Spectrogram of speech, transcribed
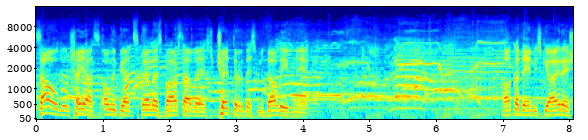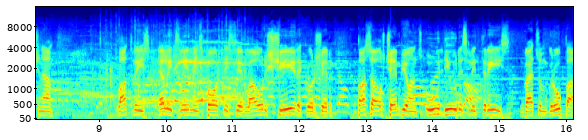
Saldu šajās olimpiādas spēlēs pārstāvēs 40 dalībnieki. Akadēmiskajā airēšanā Latvijas elites līmeņa sportists ir Lauris Šīre, kurš ir pasaules čempions U23 vecuma grupā.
